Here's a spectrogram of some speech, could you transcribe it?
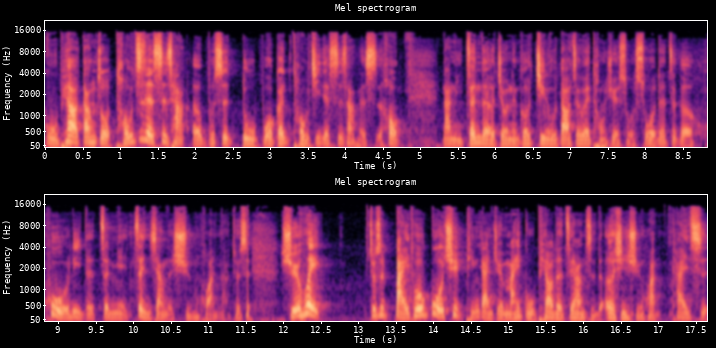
股票当做投资的市场，而不是赌博跟投机的市场的时候，那你真的就能够进入到这位同学所说的这个获利的正面正向的循环了。就是学会，就是摆脱过去凭感觉买股票的这样子的恶性循环，开始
